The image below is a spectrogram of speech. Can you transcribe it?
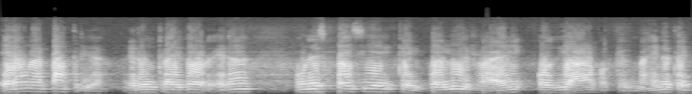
Era una patria, era un traidor, era una especie que el pueblo de Israel odiaba, porque imagínate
